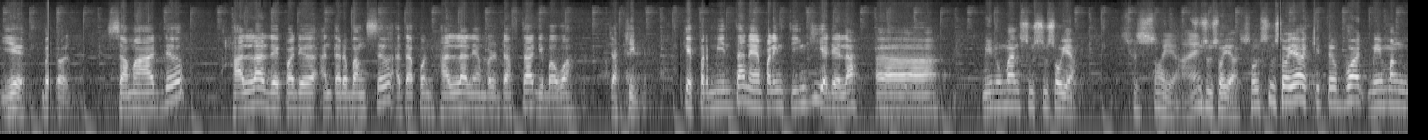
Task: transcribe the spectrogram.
Ya, yeah, betul. Sama ada halal daripada antarabangsa ataupun halal yang berdaftar di bawah JAKIM. Okey, permintaan yang paling tinggi adalah uh, minuman susu soya. Susu soya eh? Susu soya. So, susu soya kita buat memang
